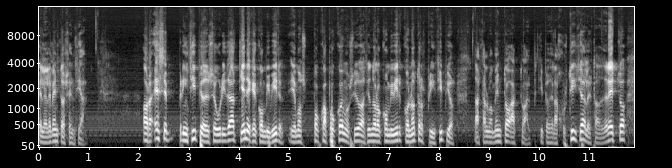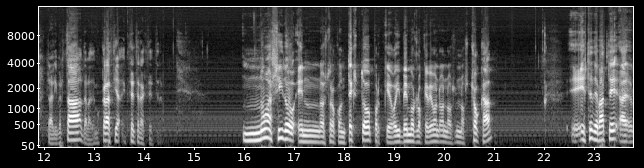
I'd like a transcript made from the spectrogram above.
el elemento esencial. Ahora, ese principio de seguridad tiene que convivir y hemos poco a poco hemos ido haciéndolo convivir con otros principios hasta el momento actual, principios de la justicia, del Estado de Derecho, de la libertad, de la democracia, etcétera, etcétera. No ha sido en nuestro contexto, porque hoy vemos lo que vemos, nos, nos choca, este debate eh,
